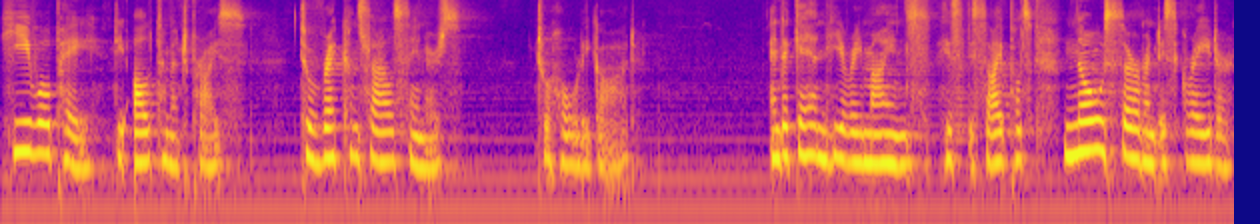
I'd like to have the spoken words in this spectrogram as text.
he will pay the ultimate price to reconcile sinners to holy God. And again, he reminds his disciples no servant is greater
